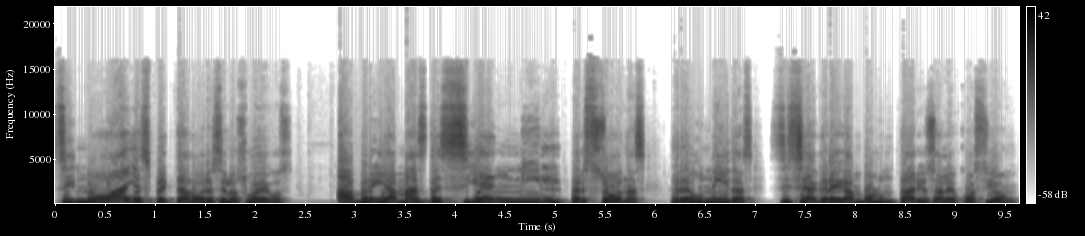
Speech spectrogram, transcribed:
si no hay espectadores en los Juegos, habría más de 100 mil personas reunidas si se agregan voluntarios a la ecuación.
